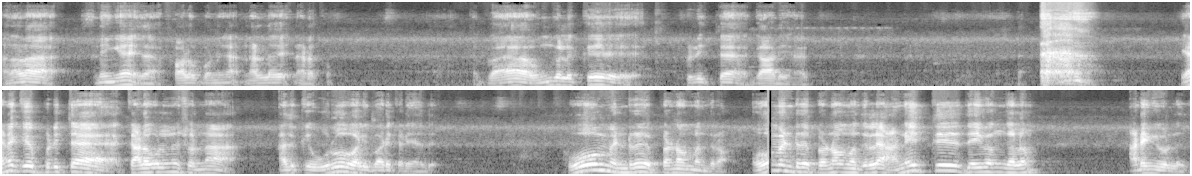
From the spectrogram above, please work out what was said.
அதனால் நீங்கள் இதை ஃபாலோ பண்ணுங்கள் நல்லதே நடக்கும். இப்போ உங்களுக்கு பிடித்த காடு யார்? எனக்கு பிடித்த கடவுள்னு சொன்னால் அதுக்கு உருவ வழிபாடு கிடையாது. ஓம் என்று பிரணவ மந்திரம். ஓம் என்று பிரணவ மந்திரில் அனைத்து தெய்வங்களும் அடங்கியுள்ளது.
